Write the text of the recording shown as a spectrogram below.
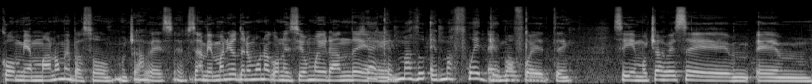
con mi hermano me pasó muchas veces. O sea, mi hermano y yo tenemos una conexión muy grande. O sea, es que es más, du- es más fuerte. es más porque- fuerte. Sí, muchas veces em,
